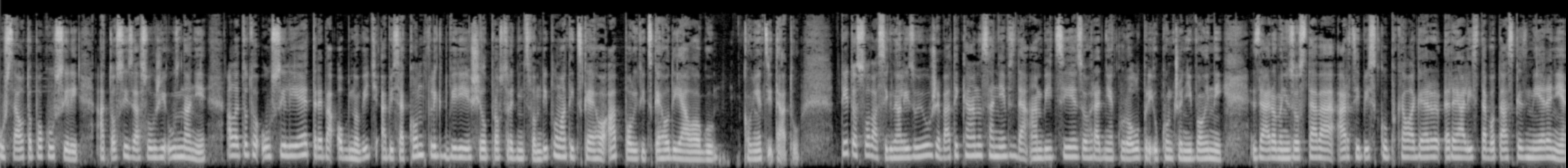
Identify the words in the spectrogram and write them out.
Už sa o to pokúsili a to si zaslúži uznanie. Ale toto úsilie treba obnoviť, aby sa konflikt vyriešil prostredníctvom diplomatického a politického dialógu. Koniec citátu. Tieto slova signalizujú, že Vatikán sa nevzdá ambície zohrať nejakú rolu pri ukončení vojny. Zároveň zostáva arcibiskup Kalager realista v otázke zmierenia,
